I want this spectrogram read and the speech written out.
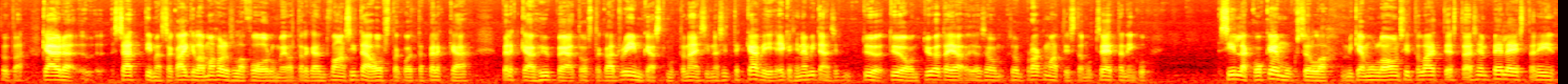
tota, käydä sättimässä kaikilla mahdollisilla foorumeilla, että nyt vaan sitä ostako, että pelkkää, pelkkää hypeä, että ostakaa Dreamcast, mutta näin siinä sitten kävi, eikä siinä mitään, työ, työ on työtä ja, ja se, on, se on pragmaattista, mutta se, että niin kuin sillä kokemuksella, mikä mulla on siitä laitteesta ja sen peleistä, niin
